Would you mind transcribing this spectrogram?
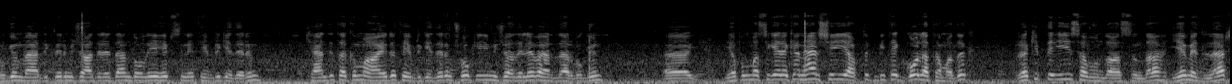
Bugün verdikleri mücadeleden dolayı hepsini tebrik ederim. Kendi takımı ayrı tebrik ederim. Çok iyi mücadele verdiler bugün. Ee, yapılması gereken her şeyi yaptık. Bir tek gol atamadık. Rakip de iyi savundu aslında. Yemediler.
